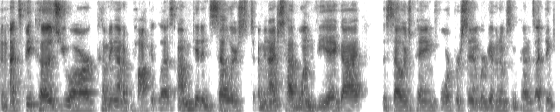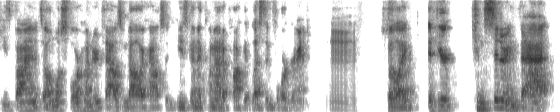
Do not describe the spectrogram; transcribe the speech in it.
And that's because you are coming out of pocket less. I'm getting sellers. I mean, I just had one VA guy. The seller's paying 4%. We're giving him some credits. I think he's buying, it's almost $400,000 house, and he's going to come out of pocket less than four grand. Mm, So, like, if you're considering that,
